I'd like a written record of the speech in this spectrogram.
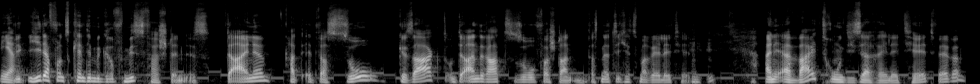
Ja. Jeder von uns kennt den Begriff Missverständnis. Der eine hat etwas so gesagt und der andere hat es so verstanden. Das nennt sich jetzt mal Realität. Mhm. Eine Erweiterung dieser Realität wäre,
